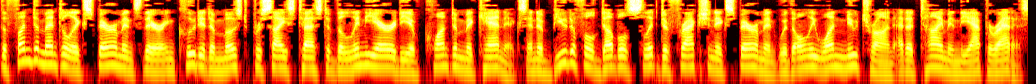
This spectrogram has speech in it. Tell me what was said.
The fundamental experiments there included a most precise test of the linearity of quantum mechanics and a beautiful double-slit diffraction experiment with only one neutron at a time in the apparatus.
